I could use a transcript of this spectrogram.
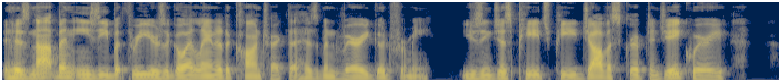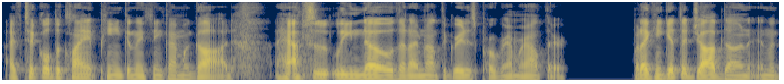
It has not been easy, but three years ago I landed a contract that has been very good for me. Using just PHP, JavaScript, and jQuery, I've tickled the client pink and they think I'm a god. I absolutely know that I'm not the greatest programmer out there. But I can get the job done in the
